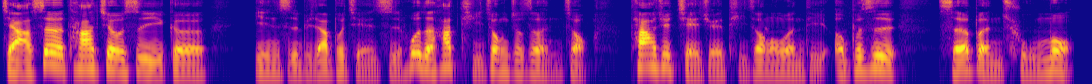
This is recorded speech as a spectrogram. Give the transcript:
假设他就是一个饮食比较不节制，或者他体重就是很重，他要去解决体重的问题，而不是舍本逐末。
